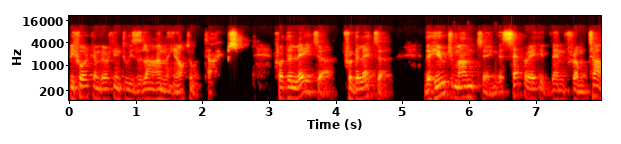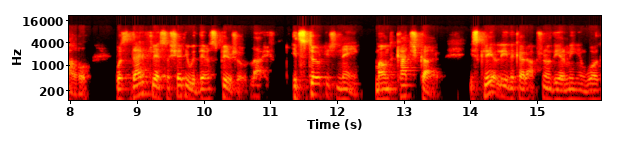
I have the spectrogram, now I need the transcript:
before converting to Islam in Ottoman times. For the later, for the latter, the huge mountain that separated them from Tao was directly associated with their spiritual life. Its Turkish name, Mount Kachkar, is clearly the corruption of the Armenian word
